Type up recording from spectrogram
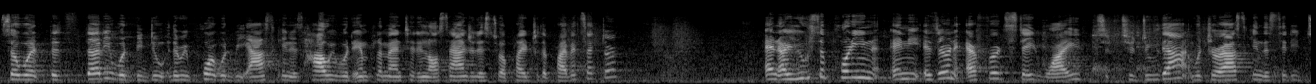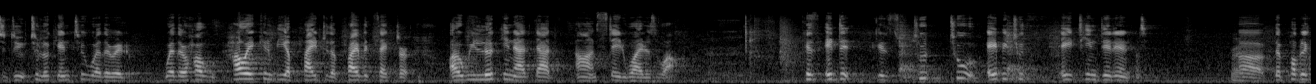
So what the study would be doing, the report would be asking is how we would implement it in Los Angeles to apply to the private sector? And are you supporting any, is there an effort statewide to, to do that, which you're asking the city to do, to look into, whether it, whether, how, how it can be applied to the private sector? Are we looking at that uh, statewide as well? Because it did, because two, two, AB 218 didn't uh, the public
